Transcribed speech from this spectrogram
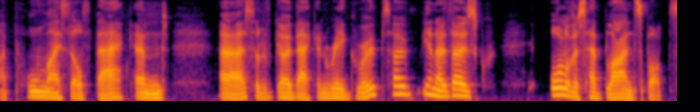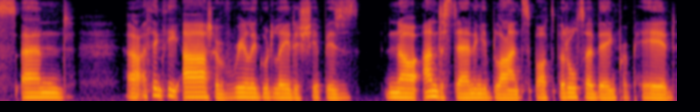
I pull myself back and uh, sort of go back and regroup. So, you know, those, all of us have blind spots. And uh, I think the art of really good leadership is know, understanding your blind spots, but also being prepared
